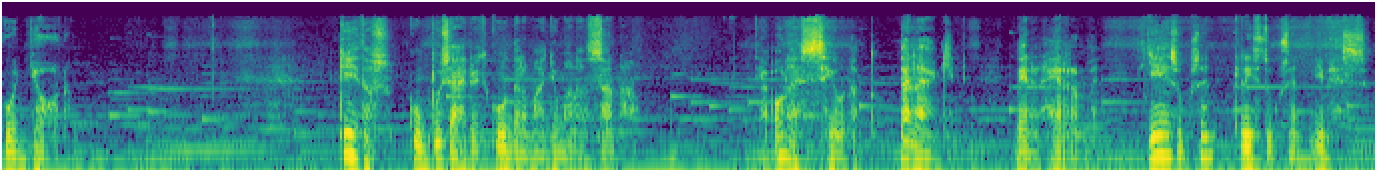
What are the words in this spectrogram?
kuin Joona. Kiitos, kun pysähdyit kuuntelemaan Jumalan sanaa. Ja ole siunattu tänäänkin meidän Herramme Jeesuksen Kristuksen nimessä.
